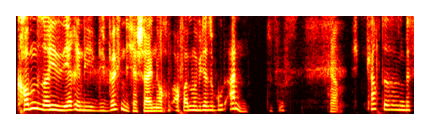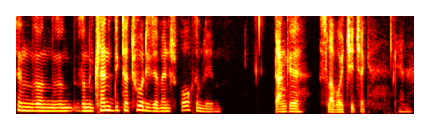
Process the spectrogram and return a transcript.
kommen solche Serien, die, die wöchentlich erscheinen, auch auf einmal wieder so gut an. Das ist. Ja. Ich glaube, das ist ein bisschen so, ein, so, ein, so eine kleine Diktatur, die der Mensch braucht im Leben. Danke, Slavoj Žižek. Gerne.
